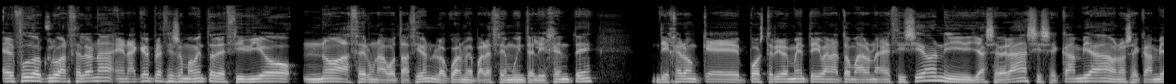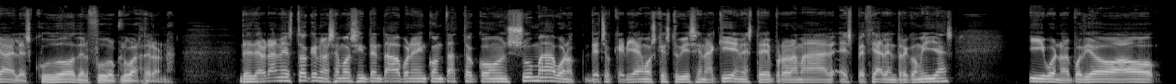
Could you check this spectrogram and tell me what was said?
El Fútbol Club Barcelona en aquel preciso momento decidió no hacer una votación, lo cual me parece muy inteligente. Dijeron que posteriormente iban a tomar una decisión y ya se verá si se cambia o no se cambia el escudo del Fútbol Club Barcelona. Desde Brand que nos hemos intentado poner en contacto con Suma, bueno, de hecho queríamos que estuviesen aquí en este programa especial, entre comillas, y bueno, he podido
